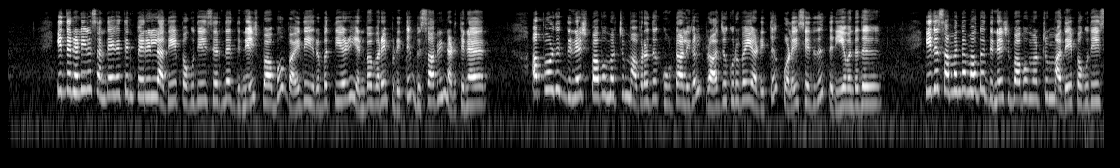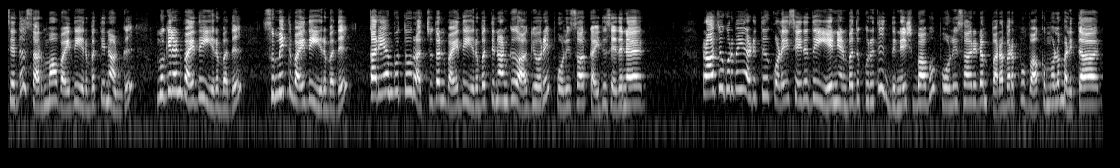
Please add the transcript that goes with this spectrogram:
இந்த நிலையில் சந்தேகத்தின் பேரில் அதே பகுதியைச் சேர்ந்த தினேஷ் பாபு வயது இருபத்தி ஏழு என்பவரை பிடித்து விசாரணை நடத்தினர். அப்பொழுது தினேஷ் பாபு மற்றும் அவரது கூட்டாளிகள் ராஜகுருவை அடித்து கொலை செய்தது தெரிய வந்தது இது சம்பந்தமாக தினேஷ் பாபு மற்றும் அதே பகுதியைச் சேர்ந்த சர்மா வயது இருபத்தி நான்கு முகிலன் வயது இருபது சுமித் வயது இருபது கரியாம்புத்தூர் அச்சுதன் வயது இருபத்தி நான்கு ஆகியோரை போலீசார் கைது செய்தனர். ராஜகுருவை அடித்து கொலை செய்தது ஏன் என்பது குறித்து தினேஷ் பாபு போலீசாரிடம் பரபரப்பு வாக்குமூலம் அளித்தார்.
